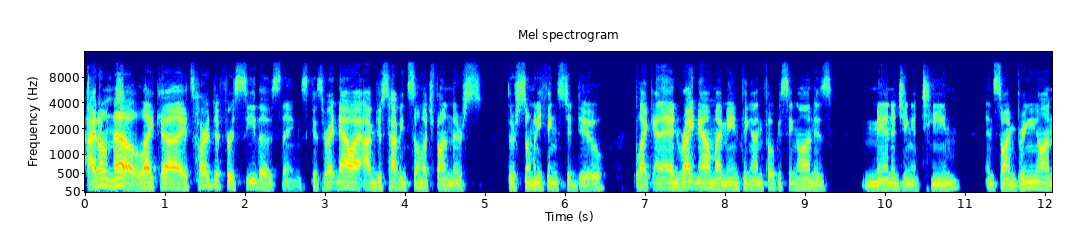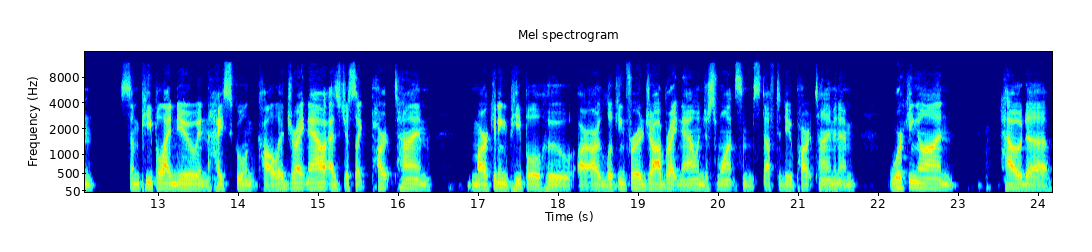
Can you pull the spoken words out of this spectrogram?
I don't know. Like, uh, it's hard to foresee those things because right now I, I'm just having so much fun. There's there's so many things to do. Like, and, and right now my main thing I'm focusing on is managing a team, and so I'm bringing on some people I knew in high school and college right now as just like part time marketing people who are, are looking for a job right now and just want some stuff to do part time. And I'm working on how to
